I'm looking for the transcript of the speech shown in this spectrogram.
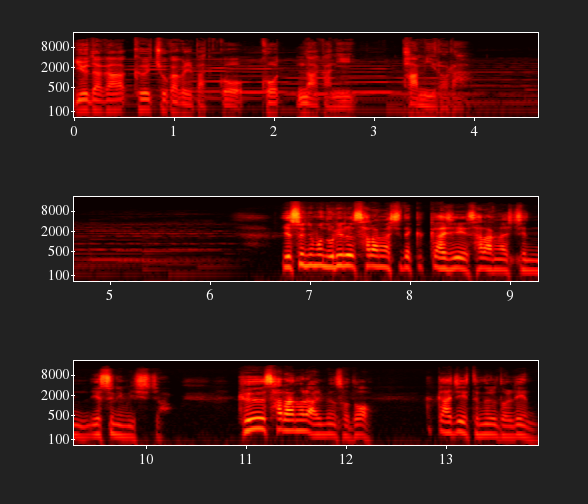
유다가 그 조각을 받고 곧 나가니 밤이러라 예수님은 우리를 사랑하시되 끝까지 사랑하신 예수님이시죠. 그 사랑을 알면서도 끝까지 등을 돌린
